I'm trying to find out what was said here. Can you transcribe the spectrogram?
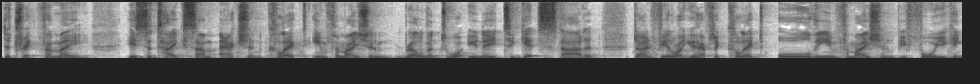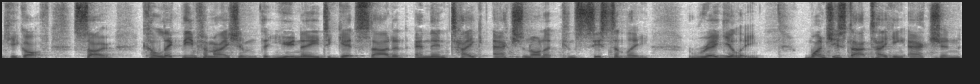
The trick for me is to take some action. Collect information relevant to what you need to get started. Don't feel like you have to collect all the information before you can kick off. So, collect the information that you need to get started and then take action on it consistently, regularly. Once you start taking action,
